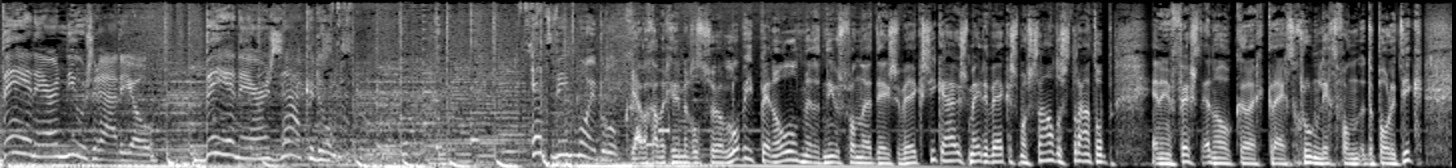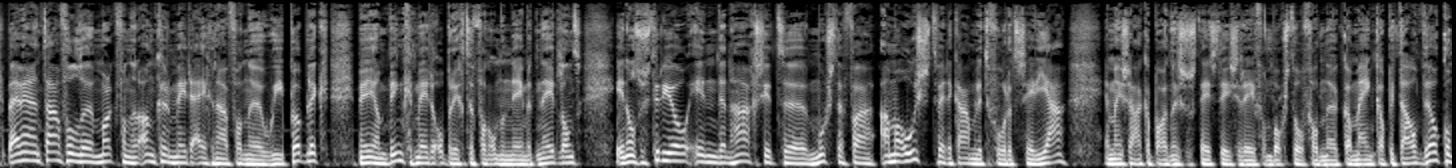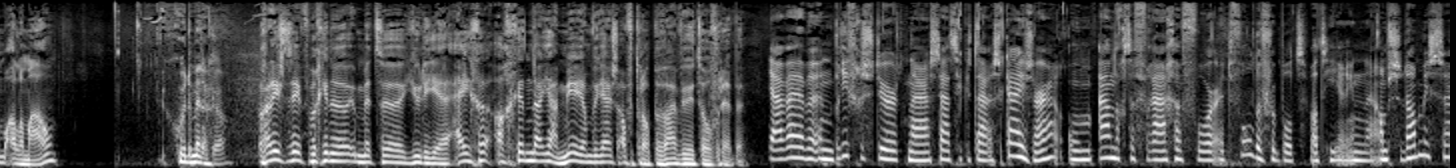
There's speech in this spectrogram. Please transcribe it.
BNR Nieuwsradio. BNR Zaken doen. Edwin Mooibroek. Ja, we gaan beginnen met ons eh, lobbypanel met het nieuws van eh, deze week. Ziekenhuismedewerkers massaal de straat op. En Invest NL krijgt groen licht van de politiek. Bij mij aan tafel eh, Mark van den Anker, mede-eigenaar van WePublic. Mirjam Bink, medeoprichter van Ondernemend Nederland. In onze studio in Den Haag zit Mustafa Amaous, Tweede Kamerlid voor het CDA. En mijn zakenpartner is nog steeds Desiree van Bokstel van Kamijn Kapitaal. Welkom allemaal. Goedemiddag. We gaan eerst eens even beginnen met uh, jullie eh, eigen agenda. Ja, Mirjam, wil jij eens aftrappen? Waar wil je het over hebben? Ja, wij hebben een brief gestuurd naar staatssecretaris Keizer... om aandacht te vragen voor het folderverbod... wat hier in Amsterdam is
